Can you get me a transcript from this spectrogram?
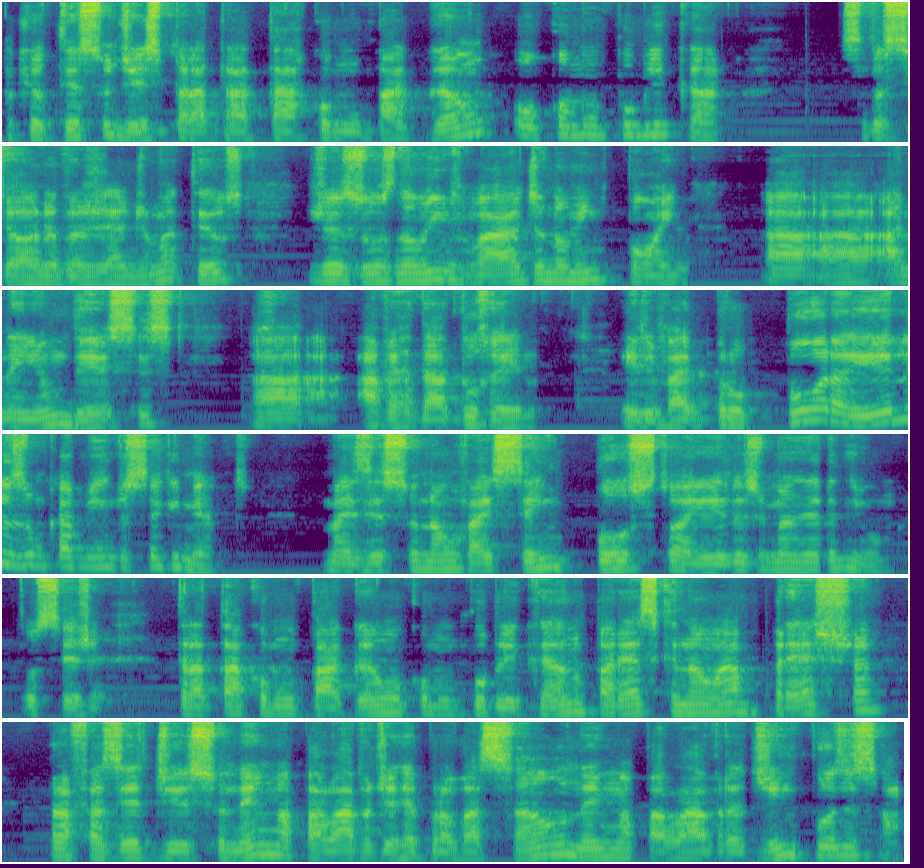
porque o texto diz para tratar como um pagão ou como um publicano. Se você olha o Evangelho de Mateus, Jesus não invade, não impõe a, a, a nenhum desses a, a verdade do reino. Ele vai propor a eles um caminho de seguimento, mas isso não vai ser imposto a eles de maneira nenhuma. Ou seja, tratar como um pagão ou como um publicano parece que não há brecha para fazer disso nenhuma palavra de reprovação, nenhuma palavra de imposição.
